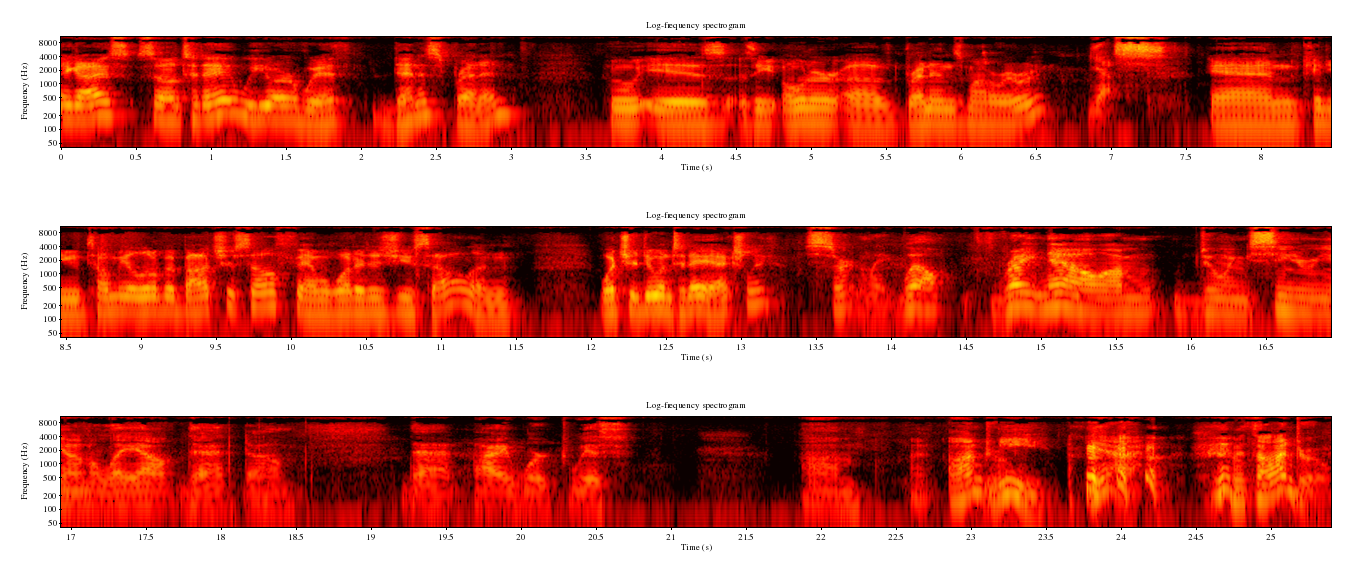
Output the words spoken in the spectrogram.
Hey guys, so today we are with Dennis Brennan, who is the owner of Brennan's Model Railroading. Yes. And can you tell me a little bit about yourself and what it is you sell and what you're doing today, actually? Certainly. Well, right now I'm doing scenery on a layout that um, that I worked with um, Andrew. Me. yeah, with Andrew.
